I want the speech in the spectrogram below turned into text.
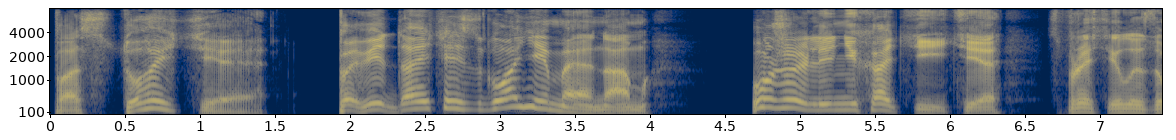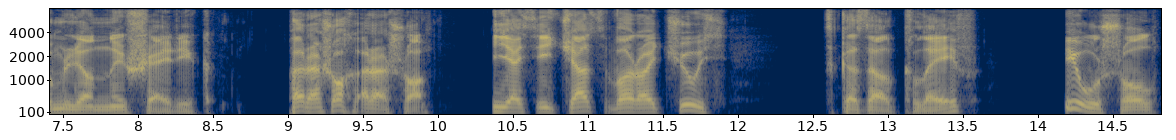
«Постойте! Повидайтесь с Гонименом! Уже ли не хотите?» — спросил изумленный Шерик. «Хорошо, хорошо. Я сейчас ворочусь сказал Клейв и ушел.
